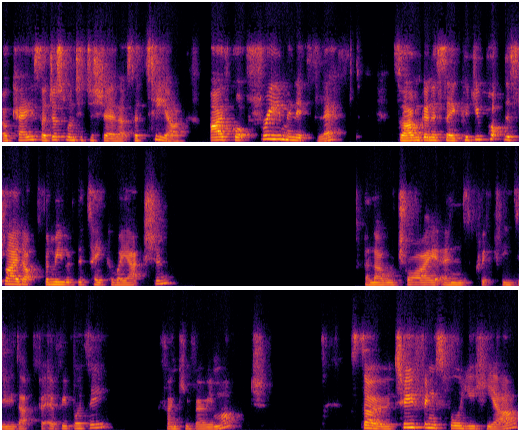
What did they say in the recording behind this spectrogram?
Okay, so I just wanted to share that. So Tia, I've got three minutes left. So I'm going to say, could you pop the slide up for me with the takeaway action? And I will try and quickly do that for everybody. Thank you very much. So two things for you here.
